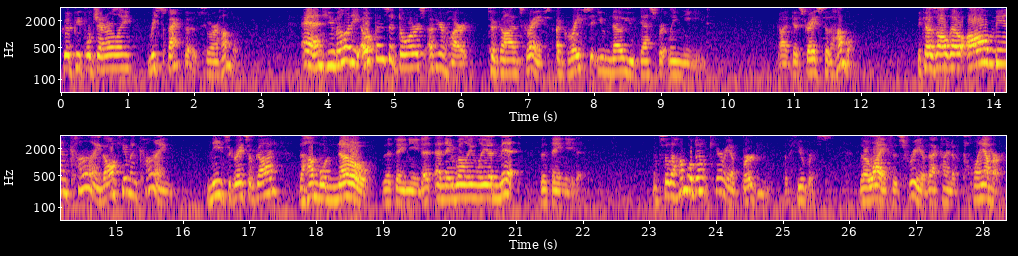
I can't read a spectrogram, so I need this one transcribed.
Good people generally respect those who are humble. And humility opens the doors of your heart to God's grace, a grace that you know you desperately need. God gives grace to the humble. Because although all mankind, all humankind, needs the grace of God, the humble know that they need it, and they willingly admit that they need it. And so the humble don't carry a burden of hubris. Their life is free of that kind of clamor.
